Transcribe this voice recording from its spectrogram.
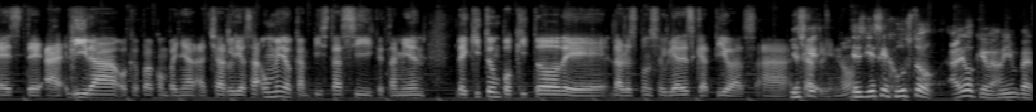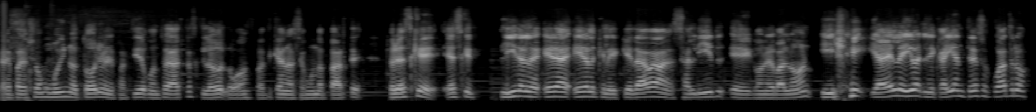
este, a Lira o que pueda acompañar a Charlie. O sea, un mediocampista sí que también le quite un poquito de las responsabilidades creativas a Charlie, ¿no? Es, y es que justo algo que a mí me pareció muy notorio en el partido contra Atlas, que luego lo vamos a platicar en la segunda parte, pero es que, es que Lira era, era el que le quedaba salir eh, con el balón y, y a él le, le caían tres o cuatro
